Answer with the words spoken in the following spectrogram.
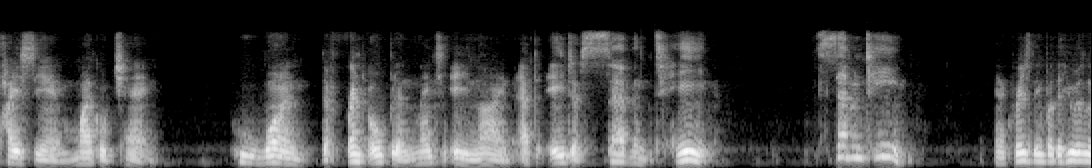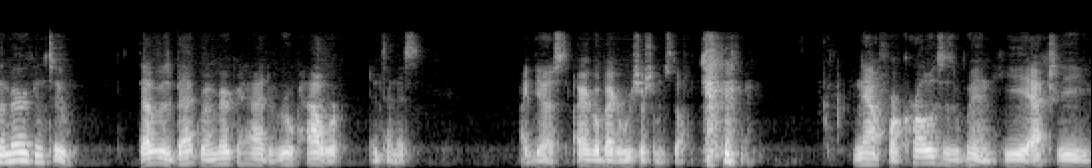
Piscean Michael Chang, who won the French Open in 1989 at the age of 17. 17! And the crazy thing about that, he was an American too. That was back when America had the real power in tennis. I guess. I gotta go back and research some stuff. now, for Carlos's win, he actually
